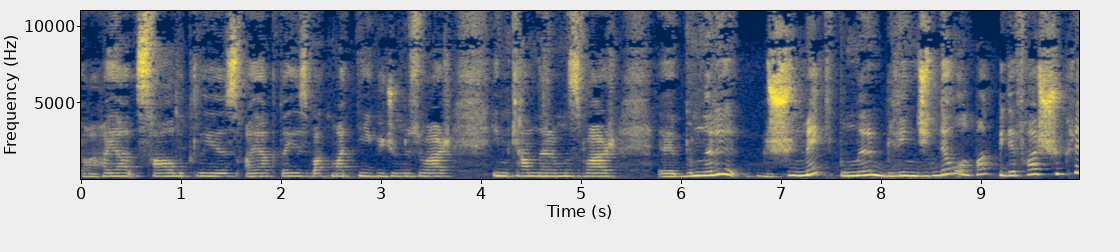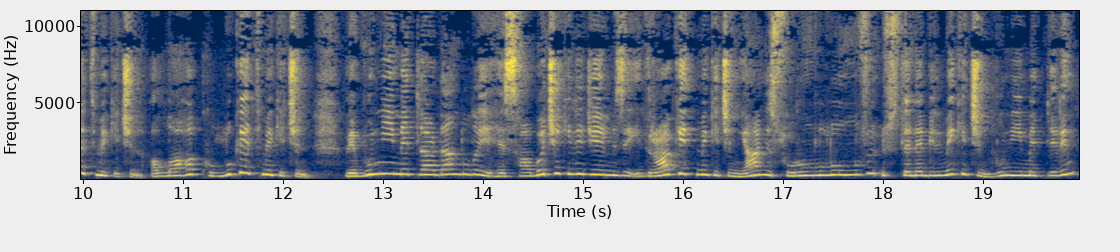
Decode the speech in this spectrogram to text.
hayat, sağlıklıyız, ayaktayız, bak maddi gücümüz var, imkanlarımız var. Ee, bunları düşünmek, bunların bilincinde olmak bir defa şükretmek için, Allah'a kulluk etmek için ve bu nimetlerden dolayı hesaba çekileceğimizi idrak etmek için yani sorumluluğumuzu üstlenebilmek için bu nimetlerin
